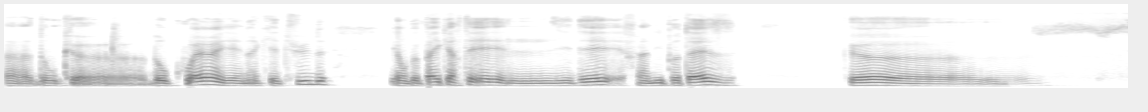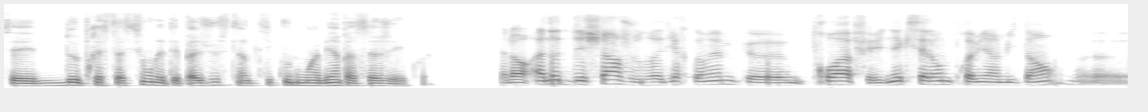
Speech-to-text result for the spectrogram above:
Donc, donc ouais, il y a une inquiétude et on ne peut pas écarter l'idée, enfin l'hypothèse que euh, ces deux prestations n'étaient pas juste un petit coup de moins bien passager. Quoi. Alors, à notre décharge, je voudrais dire quand même que Troyes a fait une excellente première mi-temps euh,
